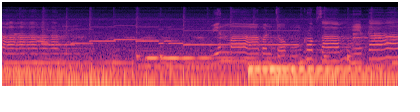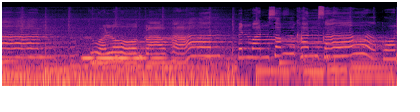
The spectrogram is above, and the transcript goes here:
านเวียนมาบรรจบครบสามเหตุการณ์ ทั่วโลกกล่าวขาน เป็นวันสำคัญสากล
